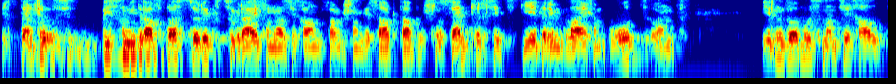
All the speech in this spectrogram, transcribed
ich denke, das ist ein bisschen wieder auf das zurückzugreifen, was ich anfangs schon gesagt habe. Schlussendlich sitzt jeder im gleichen Boot und irgendwo muss man sich halt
